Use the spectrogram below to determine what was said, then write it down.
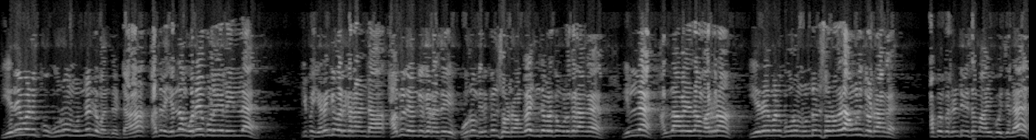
இறைவனுக்கு உருவம் உண்டுன்னு வந்துட்டா அதுல எல்லாம் ஒரே கொள்கையில இல்ல. இப்ப இறங்கி வருகிறான்டா அருள் இறங்குகிறது உருவம் இருக்குன்னு சொல்றவங்க இந்த விளக்கம் கொடுக்கறாங்க. இல்ல அல்லாவே தான் வர்றான். இறைவனுக்கு உருவம் உண்டுன்னு சொல்றவங்க அவங்களும் சொல்றாங்க. அப்ப இப்ப ரெண்டு விஷயமா ஆகி போச்சுல?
